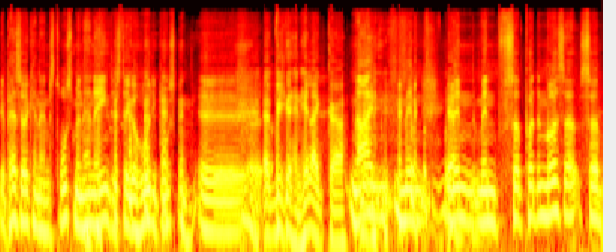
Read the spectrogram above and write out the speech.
Det passer jo ikke, at han er en strus, men han er en, der stikker hovedet i busken. Øh, Hvilket han heller ikke gør. Nej, men, ja. men, men så på den måde, så, så,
